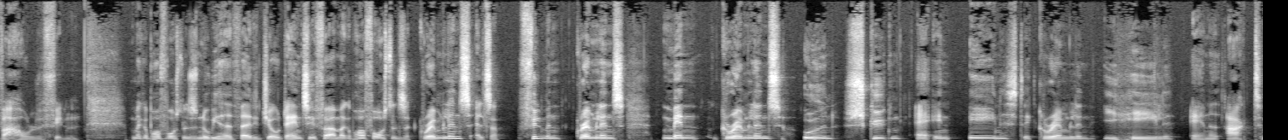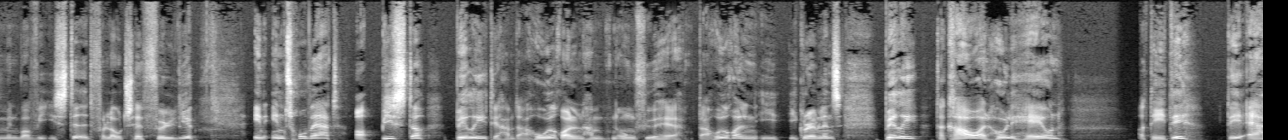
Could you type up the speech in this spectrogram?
varulvefilm. Man kan prøve at forestille sig, nu vi havde fat i Joe Dante før, man kan prøve at forestille sig Gremlins, altså filmen Gremlins, men Gremlins uden skyggen af en eneste gremlin i hele andet akt, men hvor vi i stedet får lov til at følge en introvert og bister Billy, det er ham, der har hovedrollen, ham den unge fyr her, der har hovedrollen i, i Gremlins. Billy, der graver et hul i haven, og det er det, det er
